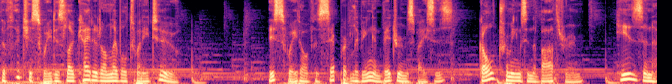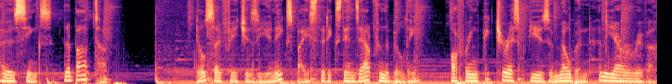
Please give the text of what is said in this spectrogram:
The Fletcher Suite is located on level 22. This suite offers separate living and bedroom spaces, gold trimmings in the bathroom, his and her sinks, and a bathtub. It also features a unique space that extends out from the building, offering picturesque views of Melbourne and the Yarra River.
